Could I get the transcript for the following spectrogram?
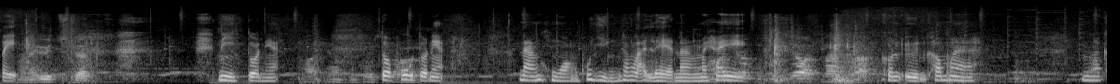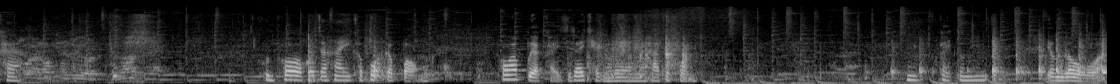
เตะ Han är utstött. นี่ตัวเนี้ย ตัวผู้ตัวเนี้ย นางห่วงผู้หญิงทั้งหลายแหล่นางไม่ให้คนอื่นเข้ามานะคะ คุณพ่อก็จะให้ข้าวโพดกระป๋อง เพราะว่าเปลือกไข่จะได้แข็งแรงนะคะทุกคนอืมไก่ตัวนี้ยังโหลอะ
